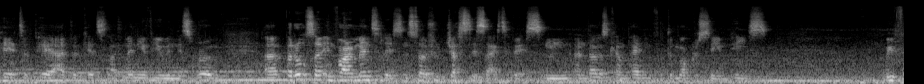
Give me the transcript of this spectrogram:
peer-to-peer advocates like many of you in this room, uh, but also environmentalists and social justice activists and, and those campaigning for democracy and peace. We've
